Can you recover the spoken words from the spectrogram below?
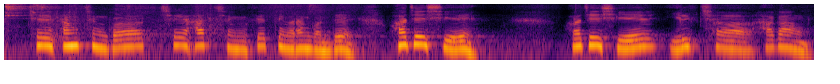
최상층과 최하층 세팅을 한 건데 화재 시에 화재 시에 1차 하강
